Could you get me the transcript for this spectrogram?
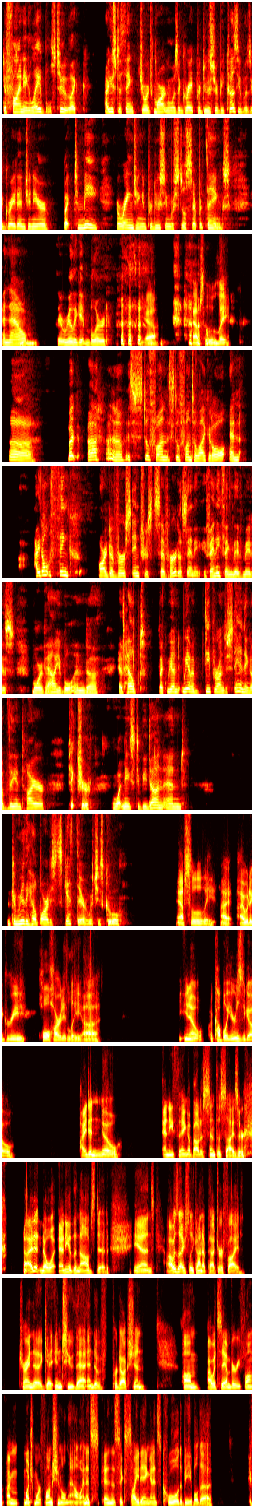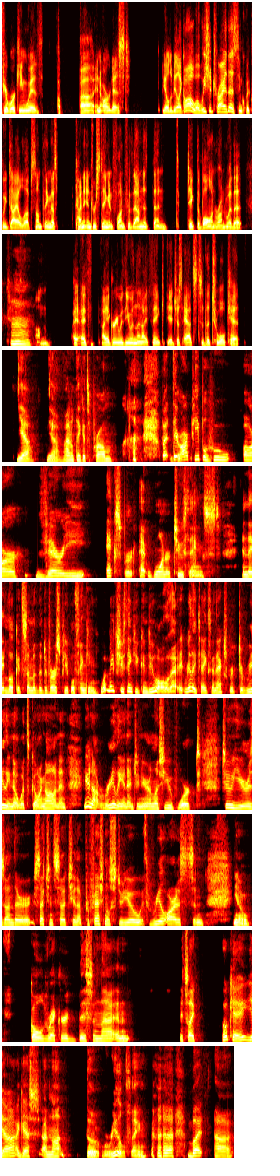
defining labels too. Like I used to think George Martin was a great producer because he was a great engineer, but to me, arranging and producing were still separate things. And now mm. they're really getting blurred. yeah. Absolutely. Uh but uh, I don't know. It's still fun. It's still fun to like it all. And I don't think our diverse interests have hurt us any. If anything, they've made us more valuable and uh, have helped. Like we un- we have a deeper understanding of the entire picture, what needs to be done, and we can really help artists get there, which is cool. Absolutely, I I would agree wholeheartedly. Uh, you know, a couple years ago, I didn't know anything about a synthesizer. I didn't know what any of the knobs did. And I was actually kind of petrified trying to get into that end of production. Um, I would say I'm very fun I'm much more functional now and it's and it's exciting and it's cool to be able to if you're working with a, uh, an artist be able to be like, oh well, we should try this and quickly dial up something that's kind of interesting and fun for them to then take the ball and run with it. Mm. Um, I I, th- I agree with you, and then I think it just adds to the toolkit. Yeah, yeah, I don't think it's a problem. but there mm-hmm. are people who are very expert at one or two things. And they look at some of the diverse people thinking, what makes you think you can do all of that? It really takes an expert to really know what's going on. And you're not really an engineer unless you've worked two years under such and such in a professional studio with real artists and, you know, gold record, this and that. And it's like, okay, yeah, I guess I'm not the real thing. but, uh,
